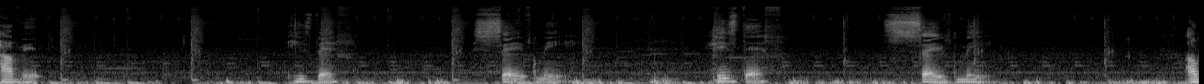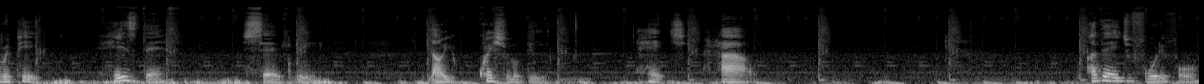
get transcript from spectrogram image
have it. His death saved me. His death saved me. I'll repeat, his death saved me. Now your question will be, H, how? At the age of 44,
